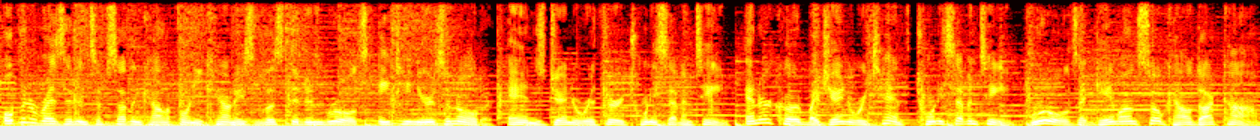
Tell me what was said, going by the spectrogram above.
Open to residents of Southern California counties listed in rules 18 years and older. Ends January 3rd, 2017. Enter code by January 10th, 2017. Rules at GameOnSoCal.com.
